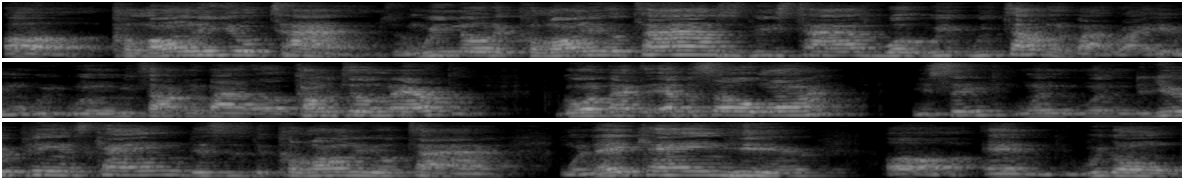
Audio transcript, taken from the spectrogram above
uh colonial times. And we know that colonial times is these times what we we talking about right here. When we when we talking about uh, coming to america going back to episode one you see when when the europeans came this is the colonial time when they came here uh and we're gonna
